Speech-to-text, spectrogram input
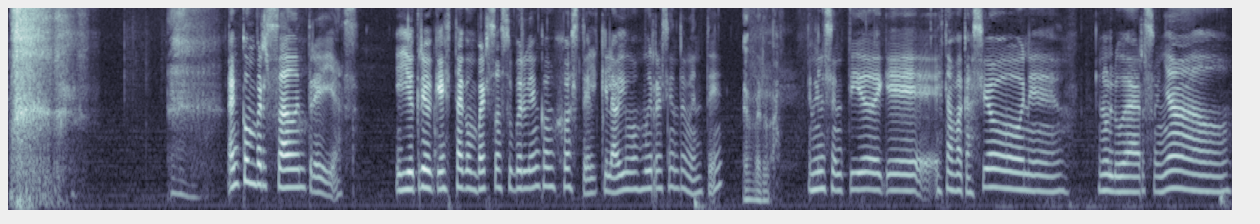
han conversado entre ellas. Y yo creo que esta conversa súper bien con Hostel, que la vimos muy recientemente, Es verdad. en el sentido de que estas vacaciones en un lugar soñado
